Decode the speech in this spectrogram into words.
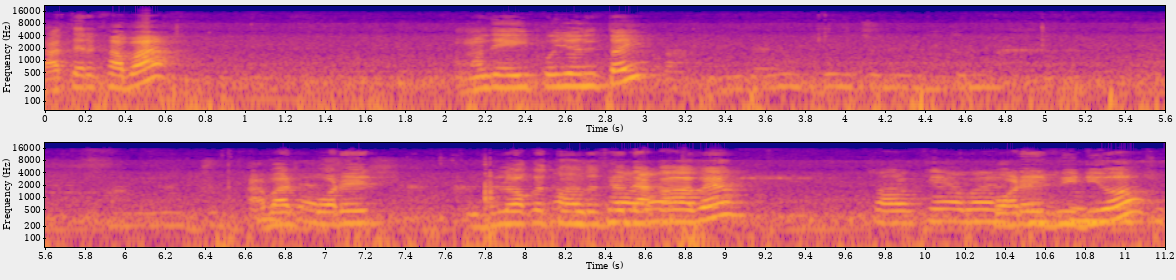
রাতের খাবার। আমাদের এই পর্যন্তই। আবার পরের ব্লগে তোমাদের সাথে দেখা হবে। পরের ভিডিও? কিছু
